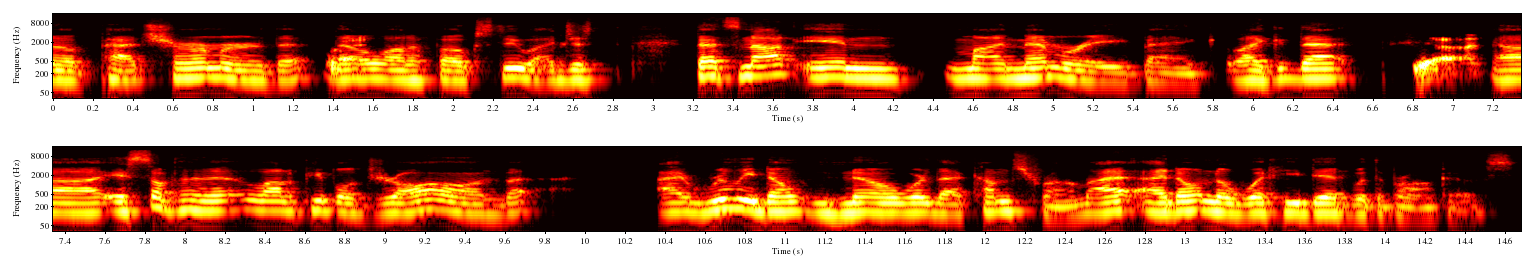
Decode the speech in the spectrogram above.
of Pat Shurmur that, right. that a lot of folks do. I just that's not in my memory bank. Like that yeah. uh, is something that a lot of people draw on, but I really don't know where that comes from. I, I don't know what he did with the Broncos.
